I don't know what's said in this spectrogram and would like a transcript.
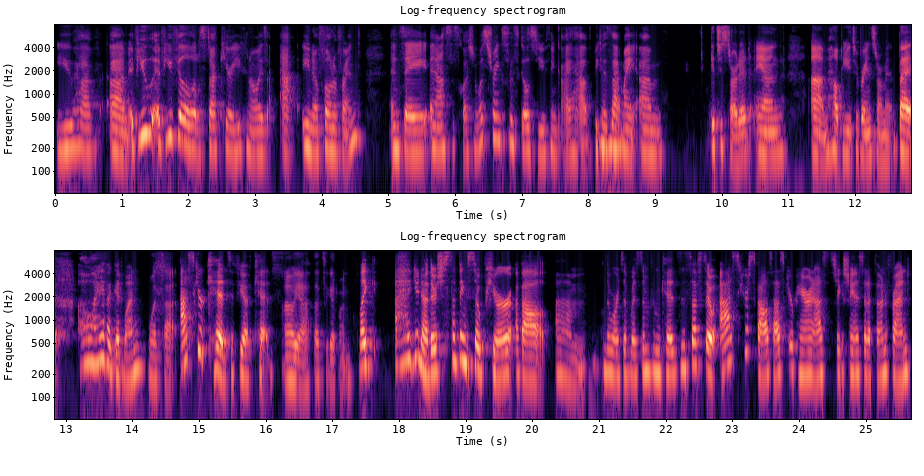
you have um, if you if you feel a little stuck here, you can always a you know phone a friend and say and ask this question: What strengths and skills do you think I have? Because that Mhm. might um, get you started and um, help you to brainstorm it. But Oh, I have a good one. what's that? Ask your kids if you have kids. Oh yeah, that's a good one. like uh, you know there's just something so pure about um, the words of wisdom from kids and stuff so ask your spouse ask your parent ask like shana said a phone friend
